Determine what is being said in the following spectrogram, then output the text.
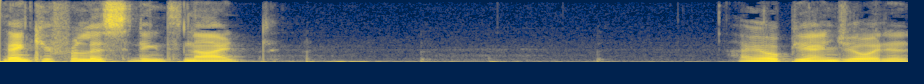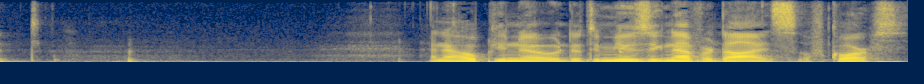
Thank you for listening tonight. I hope you enjoyed it. And I hope you know that the music never dies, of course.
